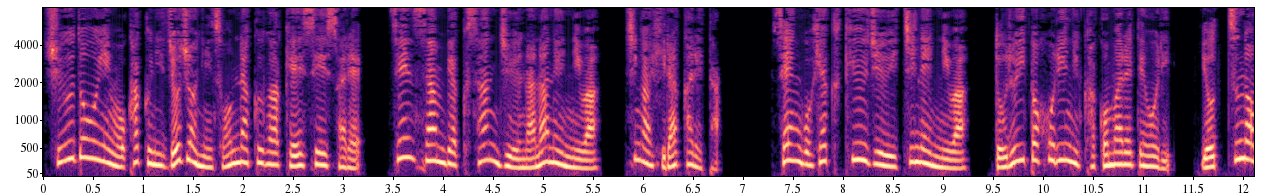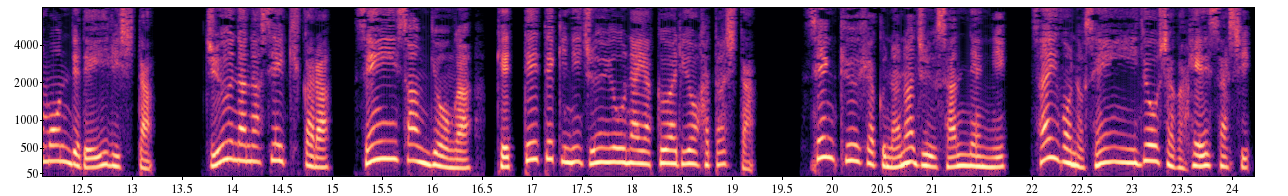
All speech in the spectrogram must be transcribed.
修道院を核に徐々に村落が形成され、1337年には地が開かれた。1591年には土塁と堀に囲まれており、4つの門で出入りした。17世紀から繊維産業が決定的に重要な役割を果たした。1973年に最後の繊維業者が閉鎖し、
